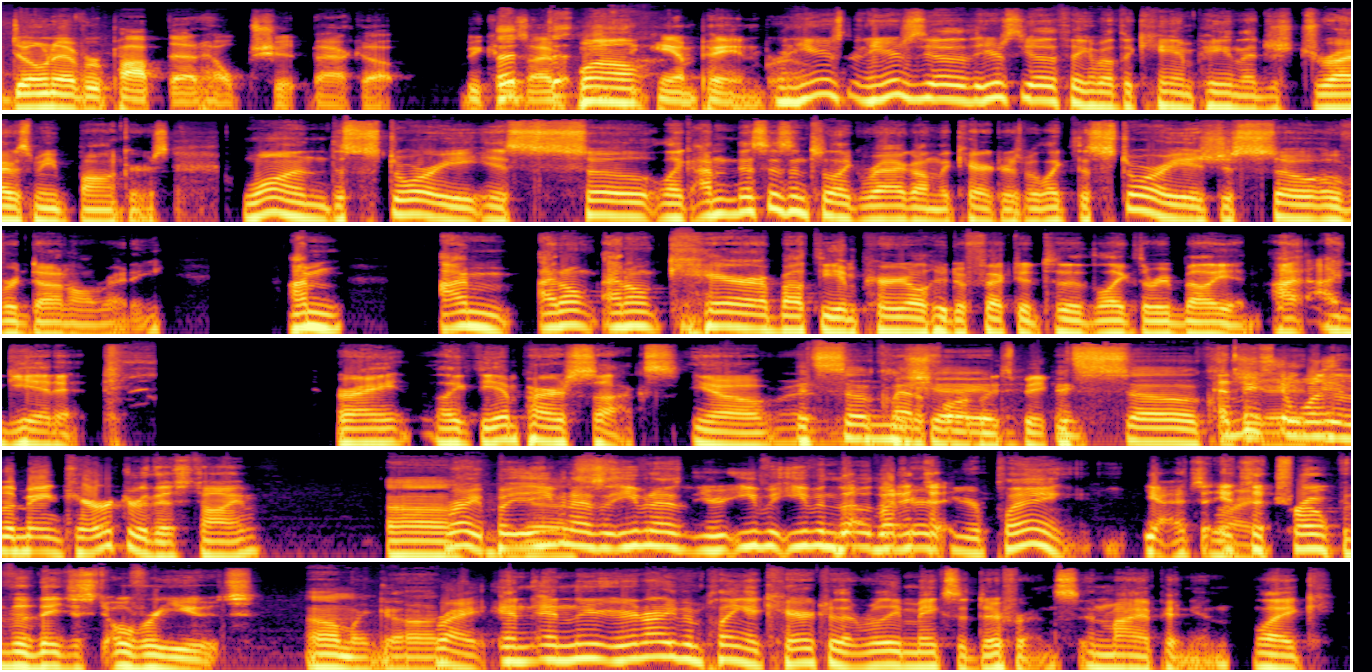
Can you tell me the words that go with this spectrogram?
don't ever pop that help shit back up because That- I've that- beat Well, the campaign, bro. And here's and here's the other here's the other thing about the campaign that just drives me bonkers. One, the story is so like I'm this isn't to like rag on the characters, but like the story is just so overdone already. I'm I'm I don't I don't care about the Imperial who defected to like the rebellion. I, I get it. right? Like the Empire sucks, you know. it's so metaphorically cliched. speaking. It's so At least it wasn't the main character this time. Uh, right, but even as even as you're even even But- though the but it's a- character you're playing Yeah, it's it's a trope that they just overuse. oh my god, right and and you're not even playing a character that really makes a difference in my opinion like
